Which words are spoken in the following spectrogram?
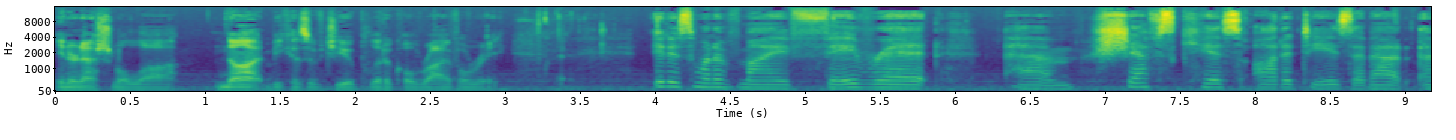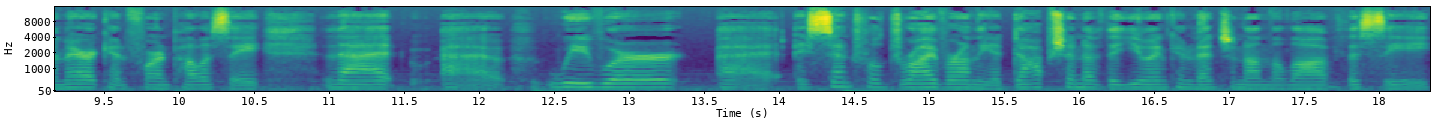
international law not because of geopolitical rivalry. It is one of my favorite um, chef's kiss oddities about American foreign policy that uh, we were uh, a central driver on the adoption of the UN Convention on the Law of the Sea.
